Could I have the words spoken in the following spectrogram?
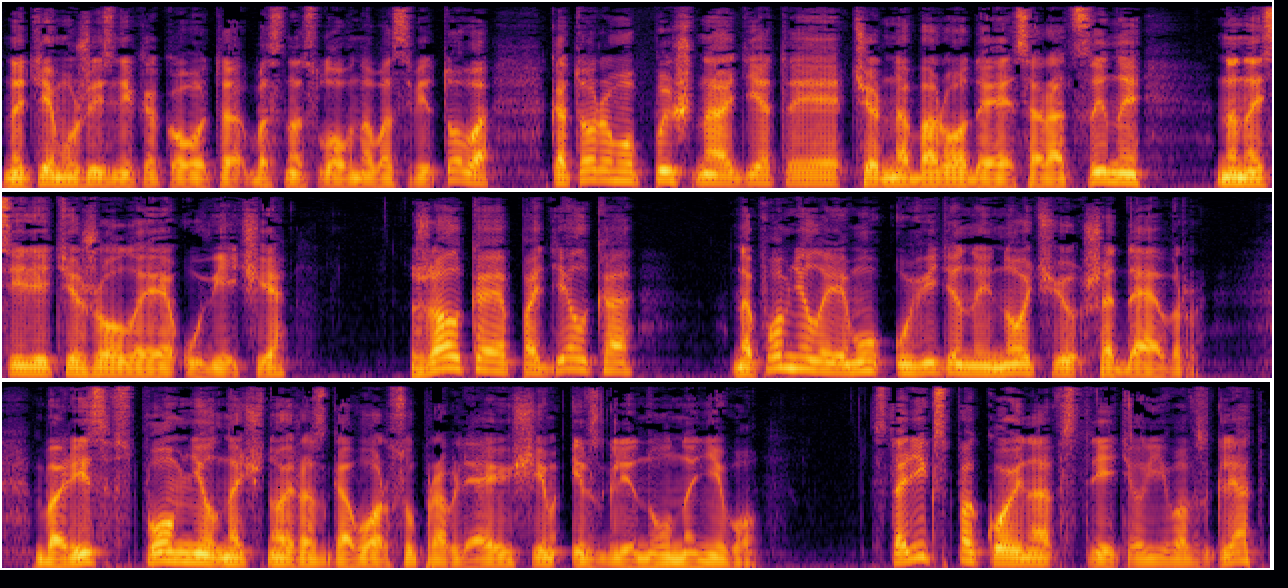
на тему жизни какого-то баснословного святого, которому пышно одетые чернобородые сарацины – наносили тяжелые увечья. Жалкая поделка напомнила ему увиденный ночью шедевр. Борис вспомнил ночной разговор с управляющим и взглянул на него. Старик спокойно встретил его взгляд,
